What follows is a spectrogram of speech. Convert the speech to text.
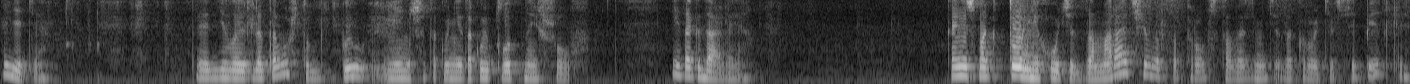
Видите я делаю для того, чтобы был меньше такой, не такой плотный шов. И так далее. Конечно, кто не хочет заморачиваться, просто возьмите, закройте все петли.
